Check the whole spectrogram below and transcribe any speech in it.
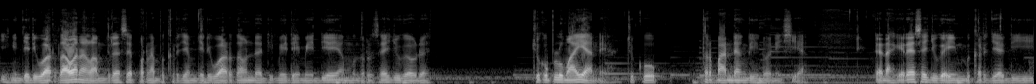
ingin jadi wartawan alhamdulillah saya pernah bekerja menjadi wartawan dan di media-media yang menurut saya juga udah cukup lumayan ya cukup terpandang di Indonesia. Dan akhirnya saya juga ingin bekerja di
